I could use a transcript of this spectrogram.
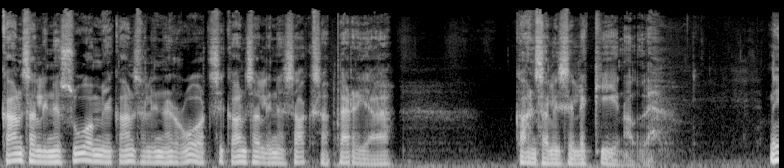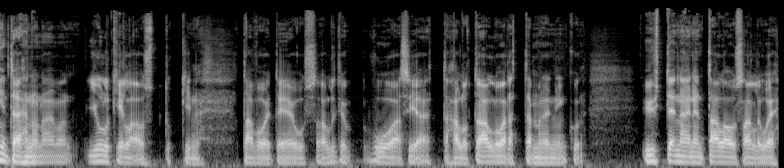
kansallinen Suomi, kansallinen Ruotsi, kansallinen Saksa pärjää kansalliselle Kiinalle? Niin, tämähän on aivan julkilaustukin tavoite EU-ssa ollut jo vuosia, että halutaan luoda tämmöinen niin kuin yhtenäinen talousalue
